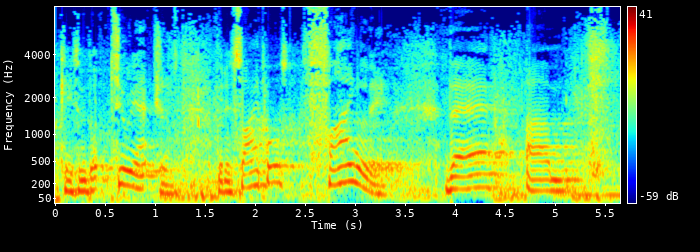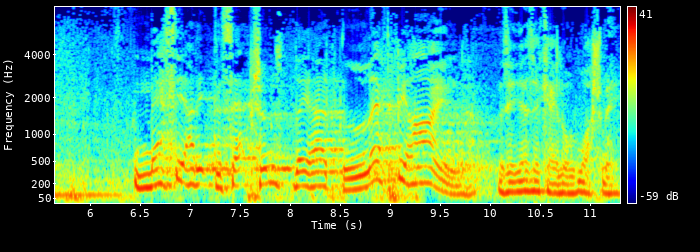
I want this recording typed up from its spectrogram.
Okay, so we've got two reactions. The disciples, finally, their um, messianic deceptions they had left behind. They said, yes, okay, Lord, wash me.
